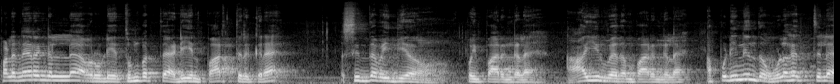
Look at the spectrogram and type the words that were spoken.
பல நேரங்களில் அவருடைய துன்பத்தை அடியன் பார்த்துருக்கிறேன் சித்த வைத்தியம் போய் பாருங்களேன் ஆயுர்வேதம் பாருங்களேன் அப்படின்னு இந்த உலகத்தில்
